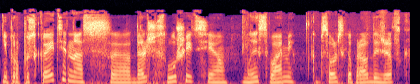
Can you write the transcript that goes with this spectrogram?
не пропускайте нас. Э, дальше слушайте. Мы с вами. Комсомольская правда Ижевск.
